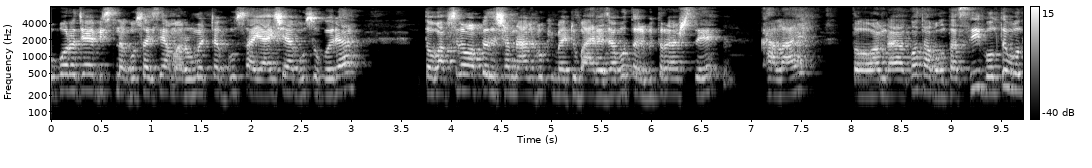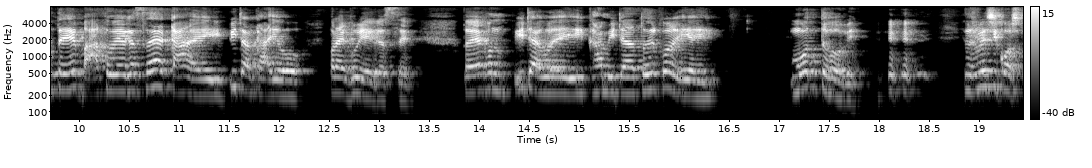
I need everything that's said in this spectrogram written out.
উপরে যায় বিছনা গোছাইছি, আমার রুমেরটা গুছাই আইসা গুছো কইরা। তো ভাবছিলাম আপনাদের সামনে আসব কিংবা একটু বাইরে যাব, তো এর ভিতরে আসছে খালায়। তো আমরা কথা বলতাছি, বলতে বলতে ভাত হয়ে গেছে এই পিঠার খাইও প্রায় হয়ে গেছে। তো এখন পিঠা এই খামিটা তৈরি করে এই মরতে হবে। বেশি কষ্ট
